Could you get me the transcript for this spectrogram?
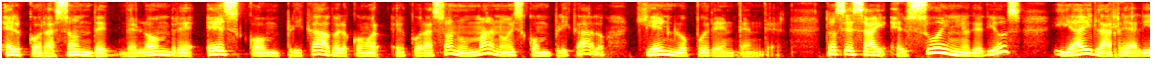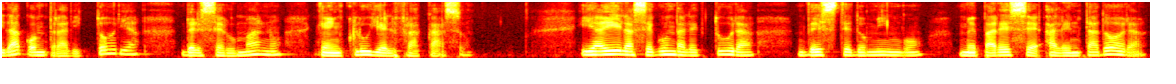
el corazón del hombre es complicado, el, el corazón humano es complicado, ¿quién lo puede entender? Entonces hay el sueño de Dios y hay la realidad contradictoria del ser humano que incluye el fracaso. Y ahí la segunda lectura de este domingo me parece alentadora,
